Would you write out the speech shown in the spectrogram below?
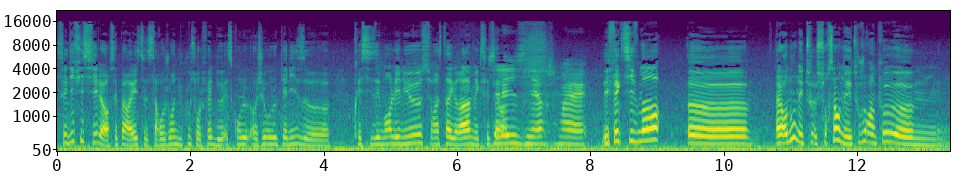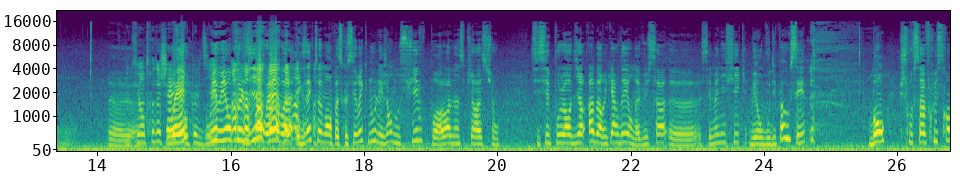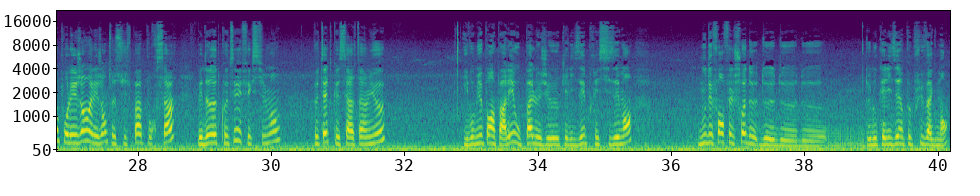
c'est difficile. Alors c'est pareil, ça, ça rejoint du coup sur le fait de est-ce qu'on géolocalise euh, précisément les lieux sur Instagram, etc. J'allais y venir. Ouais. Effectivement, euh, alors nous, on est sur ça, on est toujours un peu. euh, euh, Le cul entre deux chaises, ouais. on peut le dire. Oui, oui, on peut le dire, ouais, voilà, exactement. Parce que c'est vrai que nous, les gens nous suivent pour avoir de l'inspiration. Si c'est pour leur dire, ah bah regardez, on a vu ça, euh, c'est magnifique, mais on vous dit pas où c'est. Bon, je trouve ça frustrant pour les gens et les gens te suivent pas pour ça. Mais de notre côté, effectivement, peut-être que certains lieux, il vaut mieux pas en parler ou pas le géolocaliser précisément. Nous, des fois, on fait le choix de, de, de- de- localiser un peu plus vaguement.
